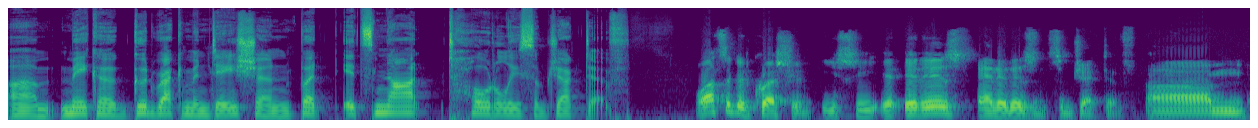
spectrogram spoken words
um, make a good recommendation, but it's not totally subjective? Well, that's a good question. You see, it, it is and it isn't subjective. Um,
